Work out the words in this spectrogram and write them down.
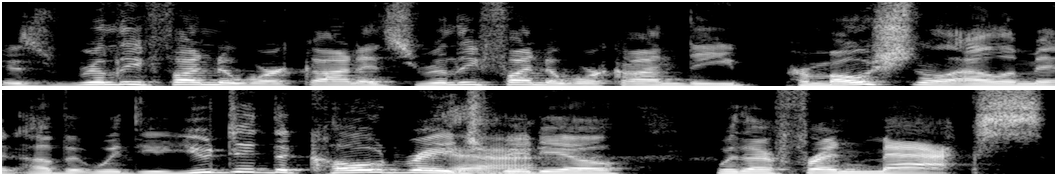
is really fun to work on. It's really fun to work on the promotional element of it with you. You did the Code Rage yeah. video with our friend Max.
